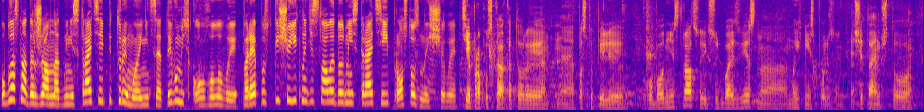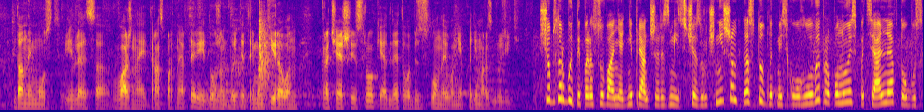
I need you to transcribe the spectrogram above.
Обласна державна адміністрація підтримує ініціативу міського голови. Перепустки, що їх надіслали до адміністрації, просто знищили. Те пропуска, которые э, поступили в обладминистрацию, их судьба известна, мы их не используем. Считаем, что данный мост является важной транспортной артерией и должен быть отремонтирован в кратчайшие сроки, а для этого, безусловно, его необходимо разгрузить. Щоб зробити пересування дніпрян через міст ще зручнішим, заступник міського голови пропонує спеціальний автобус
